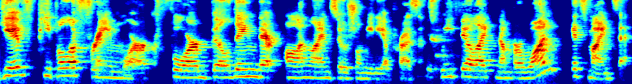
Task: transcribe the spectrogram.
give people a framework for building their online social media presence? We feel like number one, it's mindset.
